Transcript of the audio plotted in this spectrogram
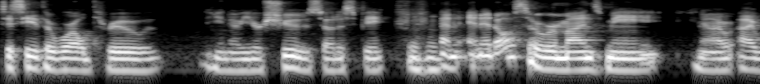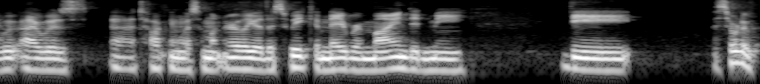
to see the world through you know your shoes so to speak mm-hmm. and and it also reminds me you know i, I, I was uh, talking with someone earlier this week and they reminded me the, the sort of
